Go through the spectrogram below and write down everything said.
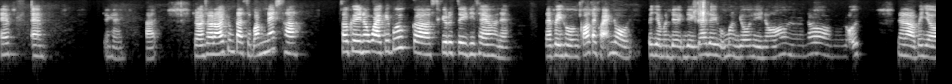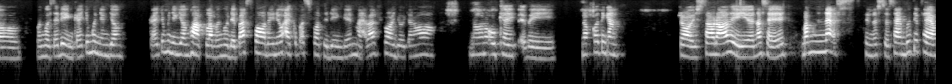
FM chẳng hạn. Đấy. rồi sau đó chúng ta sẽ bấm next ha. Sau khi nó qua cái bước uh, security detail này nè tại vì Hường có tài khoản rồi bây giờ mình điền, điền cái ID của mình vô thì nó nó lỗi. Nên là bây giờ mọi người sẽ điền cái chứng minh nhân dân cái chứng minh nhân dân hoặc là mọi người để passport đây nếu ai có passport thì điền cái mã passport vô cho nó nó nó ok tại vì nó có tiếng Anh. Rồi sau đó thì nó sẽ bấm next thì nó sẽ sang bước tiếp theo.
